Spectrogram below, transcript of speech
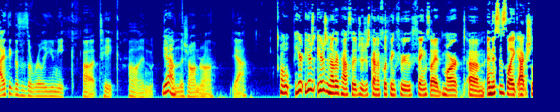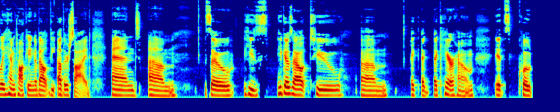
I think this is a really unique uh, take on yeah on the genre. Yeah. Well, here, here's here's another passage, just kind of flipping through things I'd marked, um, and this is like actually him talking about the other side, and um, so he's he goes out to um, a, a, a care home. It's quote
